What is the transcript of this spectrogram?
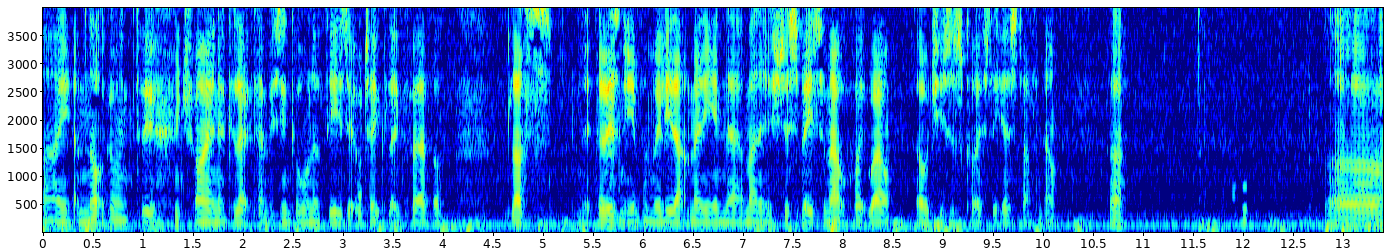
I am not going to try and collect every single one of these, it will take like forever. Plus, there isn't even really that many in there, I managed to space them out quite well. Oh Jesus Christ, I hear stuff now. Ah. Uh,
